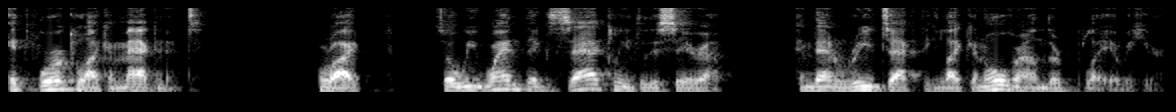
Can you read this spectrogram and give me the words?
It worked like a magnet, all right? So we went exactly into this area and then rejecting like an over-under play over here.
